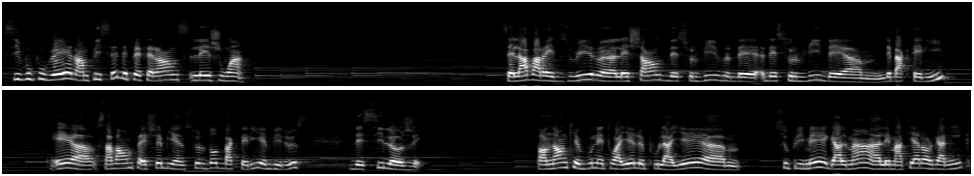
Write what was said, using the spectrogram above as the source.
Si vous pouvez, remplissez de préférence les joints. Cela va réduire euh, les chances de survie des, euh, des, bactéries et euh, ça va empêcher bien sûr d'autres bactéries et virus de s'y loger. Pendant que vous nettoyez le poulailler, Supprimez également euh, les matières organiques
